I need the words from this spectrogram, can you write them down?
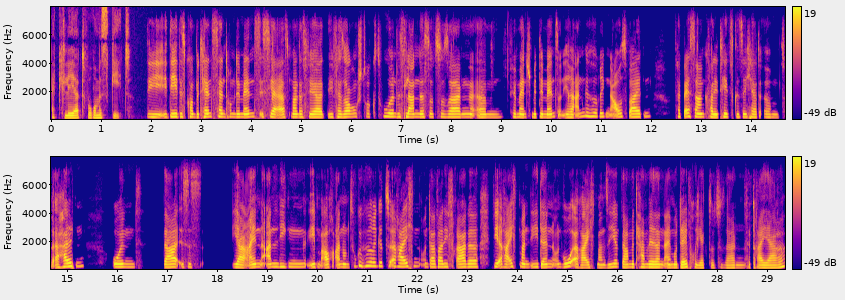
erklärt, worum es geht. Die Idee des Kompetenzzentrum Demenz ist ja erstmal, dass wir die Versorgungsstrukturen des Landes sozusagen ähm, für Menschen mit Demenz und ihre Angehörigen ausweiten verbessern, qualitätsgesichert ähm, zu erhalten. Und da ist es ja ein Anliegen, eben auch An- und Zugehörige zu erreichen. Und da war die Frage, wie erreicht man die denn und wo erreicht man sie? Und damit haben wir dann ein Modellprojekt sozusagen für drei Jahre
